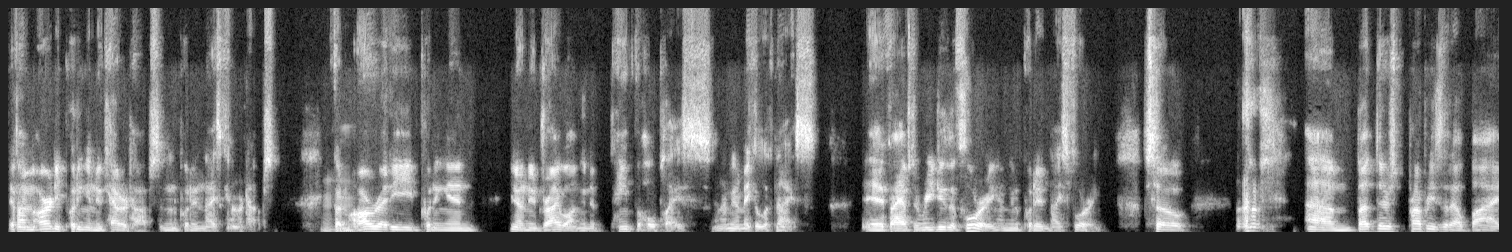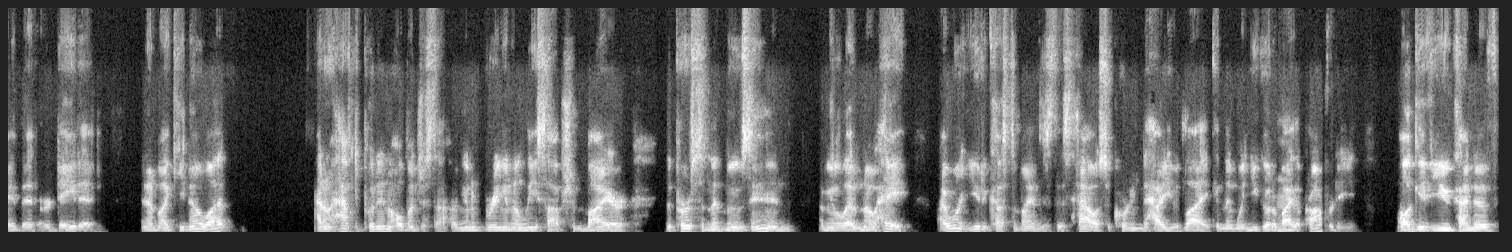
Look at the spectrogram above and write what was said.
if I'm already putting in new countertops, I'm going to put in nice countertops. Mm-hmm. If I'm mm-hmm. already putting in you know new drywall, I'm going to paint the whole place and I'm going to make it look nice. If I have to redo the flooring, I'm going to put in nice flooring. So, um, but there's properties that I'll buy that are dated, and I'm like, you know what? I don't have to put in a whole bunch of stuff. I'm going to bring in a lease option buyer the person that moves in, I'm going to let them know, hey, I want you to customize this house according to how you would like. And then when you go to mm-hmm. buy the property, I'll give you kind of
